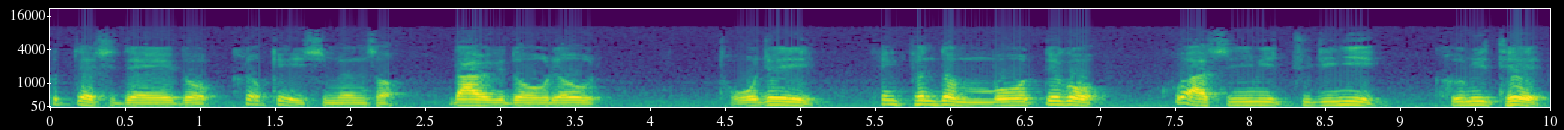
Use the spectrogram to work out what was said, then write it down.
그때 시대에도 그렇게 있으면서 나오기도 어려우 도저히 행편도 못 되고 그 아스님이 주진이 그 밑에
